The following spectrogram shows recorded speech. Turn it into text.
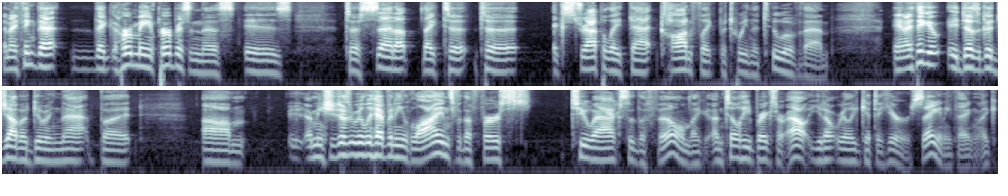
And I think that that her main purpose in this is to set up like to to extrapolate that conflict between the two of them. And I think it, it does a good job of doing that, but um, I mean, she doesn't really have any lines for the first two acts of the film. Like until he breaks her out, you don't really get to hear her say anything. Like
